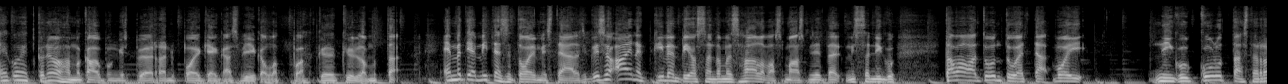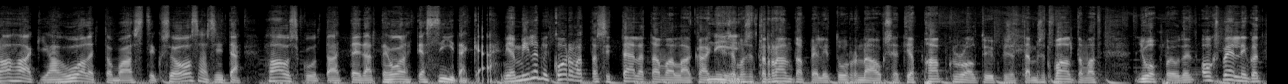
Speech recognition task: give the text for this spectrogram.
ei kun hetko, ne onhan mä kaupungissa pyörännyt poikien kanssa viikonloppua, kyllä, kyllä mutta en mä tiedä, miten se toimisi täällä. Kyllä se on aina kivempi jossain tämmöisessä halvassa maassa, missä, missä niinku, tavallaan tuntuu, että voi niin kuin kuluttaa sitä rahaakin ihan huolettomasti, kun se on osa sitä hauskuutta, että ei tarvitse huolehtia siitäkään. Ja millä me korvattaisiin tällä tavallaan kaikki niin. Niin. semmoiset rantapeliturnaukset ja pub crawl tyyppiset tämmöiset valtavat juoppajuutet? Onko meillä niinku, että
